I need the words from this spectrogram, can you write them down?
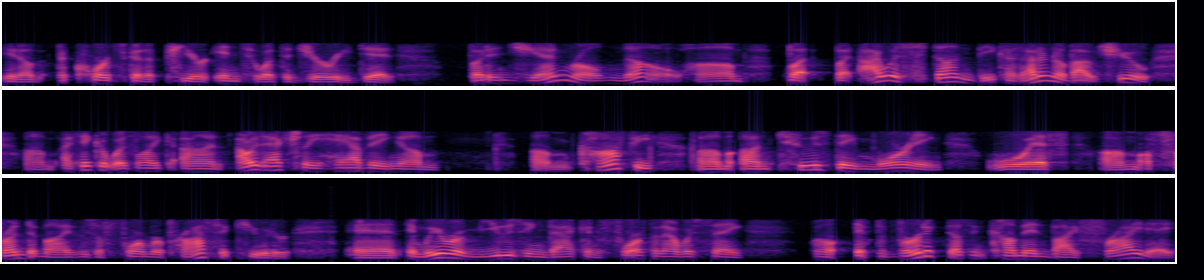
you know, the court's going to peer into what the jury did. But in general, no. Um, but but I was stunned because I don't know about you. Um, I think it was like on. I was actually having. Um, um, coffee um, on Tuesday morning with um, a friend of mine who's a former prosecutor, and and we were musing back and forth, and I was saying. Well, if the verdict doesn't come in by Friday,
